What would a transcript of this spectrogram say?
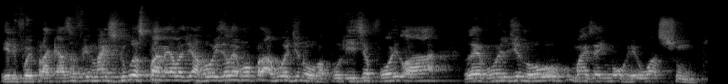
Ele foi para casa, fez mais duas panelas de arroz e levou para a rua de novo. A polícia foi lá, levou ele de novo, mas aí morreu o assunto.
